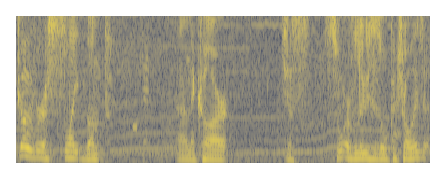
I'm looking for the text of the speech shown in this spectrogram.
Go over a slight bump, and the car just sort of loses all control. Is it?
